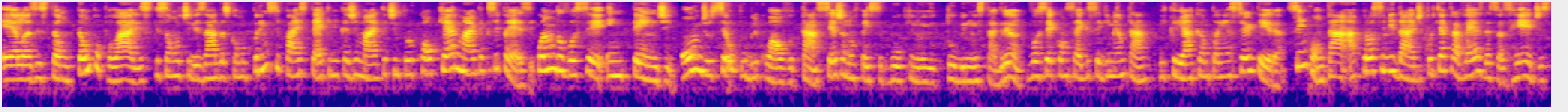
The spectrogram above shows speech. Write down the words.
elas estão tão populares que são utilizadas como principais técnicas de marketing por qualquer marca que se preze. Quando você entende onde o seu público-alvo tá, seja no Facebook, no YouTube, no Instagram, você consegue segmentar e criar campanha certeira. Sem contar a proximidade, porque através dessas redes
